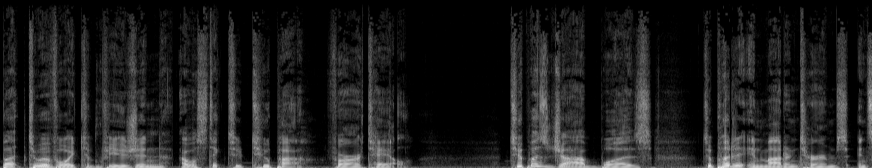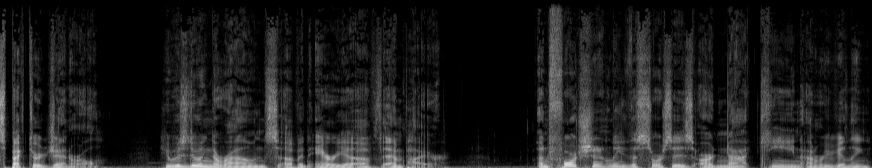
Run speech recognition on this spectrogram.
But to avoid confusion, I will stick to Tupa for our tale. Tupa's job was, to put it in modern terms, Inspector General. He was doing the rounds of an area of the empire. Unfortunately, the sources are not keen on revealing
